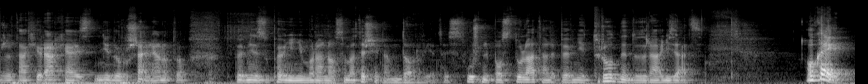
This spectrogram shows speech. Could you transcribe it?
że ta hierarchia jest nie do ruszenia, no to, to pewnie zupełnie niemoralna osoba też się tam dorwie. To jest słuszny postulat, ale pewnie trudny do realizacji. Okej, okay.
